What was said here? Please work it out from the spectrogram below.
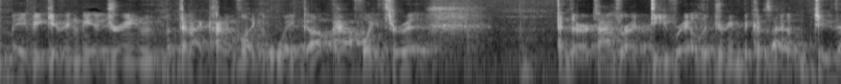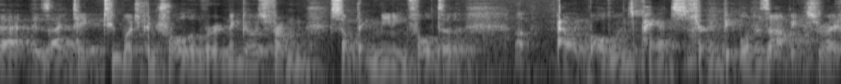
maybe giving me a dream, but then I kind of like wake up halfway through it. And there are times where I derail the dream because I do that is I take too much control over it and it goes from something meaningful to uh, Alec Baldwin's pants turning people into zombies, right?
